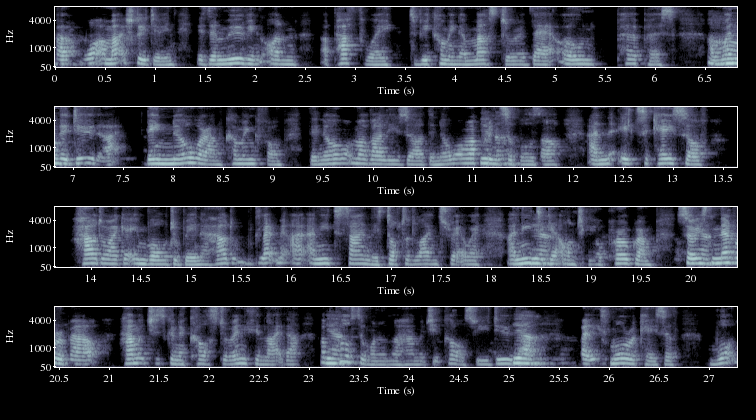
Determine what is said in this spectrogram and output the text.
But what I'm actually doing is they're moving on a pathway to becoming a master of their own purpose. And uh-huh. when they do that, they know where I'm coming from. They know what my values are. They know what my principles are. And it's a case of how do I get involved, Robina? How do let me? I, I, need to sign this dotted line straight away. I need yeah. to get onto your program. So it's never about how much it's going to cost or anything like that. Of yeah. course, they want to know how much it costs. So you do that, yeah. but it's more a case of what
